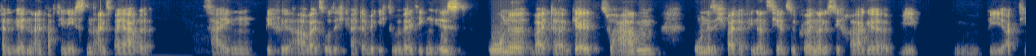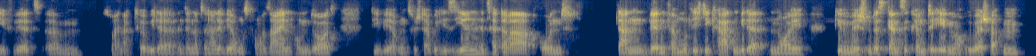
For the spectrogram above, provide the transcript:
dann werden einfach die nächsten ein, zwei Jahre zeigen, wie viel Arbeitslosigkeit da wirklich zu bewältigen ist ohne weiter Geld zu haben, ohne sich weiter finanzieren zu können. Dann ist die Frage, wie, wie aktiv wird ähm, so ein Akteur wie der Internationale Währungsfonds sein, um dort die Währung zu stabilisieren etc. Und dann werden vermutlich die Karten wieder neu gemischt und das Ganze könnte eben auch überschwappen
